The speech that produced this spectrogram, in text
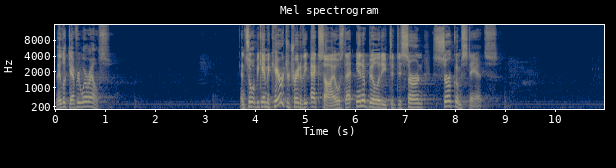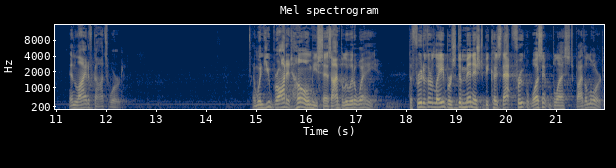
they looked everywhere else. And so it became a character trait of the exiles that inability to discern circumstance in light of God's word. And when you brought it home, he says, I blew it away. The fruit of their labors diminished because that fruit wasn't blessed by the Lord.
